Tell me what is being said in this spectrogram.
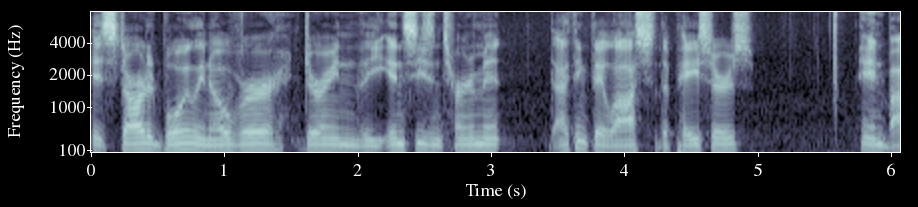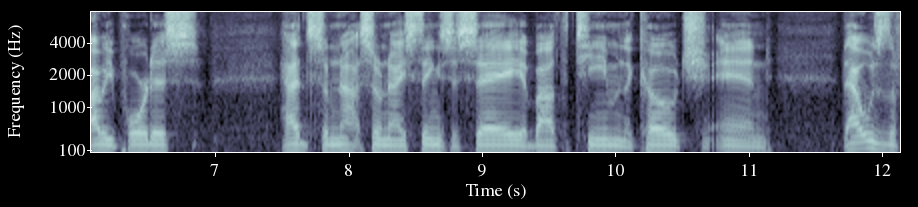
it started boiling over during the in season tournament. I think they lost to the Pacers, and Bobby Portis had some not so nice things to say about the team and the coach, and that was the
